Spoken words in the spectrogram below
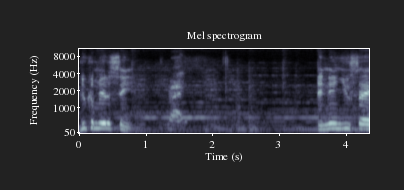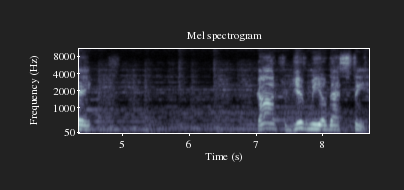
you commit a sin, Right. And then you say, God, forgive me of that sin.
